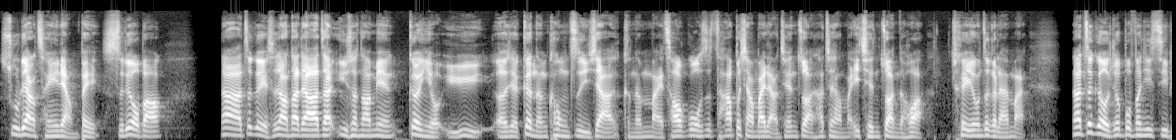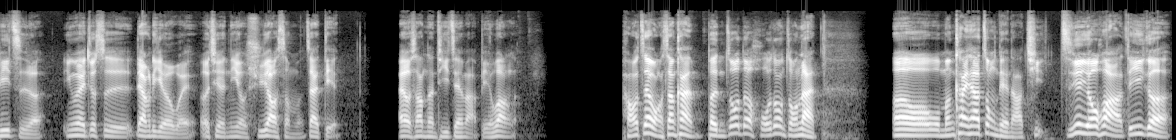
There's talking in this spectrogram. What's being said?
数量乘以两倍，十六包。那这个也是让大家在预算上面更有余裕，而且更能控制一下，可能买超过是他不想买两千钻，他就想买一千钻的话，可以用这个来买。那这个我就不分析 CP 值了，因为就是量力而为，而且你有需要什么再点，还有商城 TJ 嘛，别忘了。好，再往上看本周的活动总览，呃，我们看一下重点啊，其职业优化，第一个，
